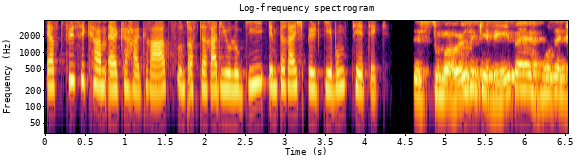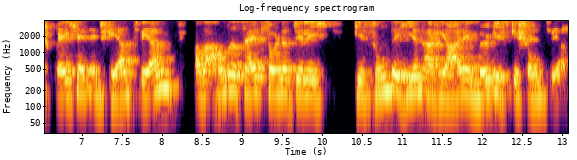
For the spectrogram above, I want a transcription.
Er ist Physiker am LKH Graz und auf der Radiologie im Bereich Bildgebung tätig. Das tumoröse Gewebe muss entsprechend entfernt werden, aber andererseits soll natürlich gesunde Hirnareale möglichst geschont werden.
